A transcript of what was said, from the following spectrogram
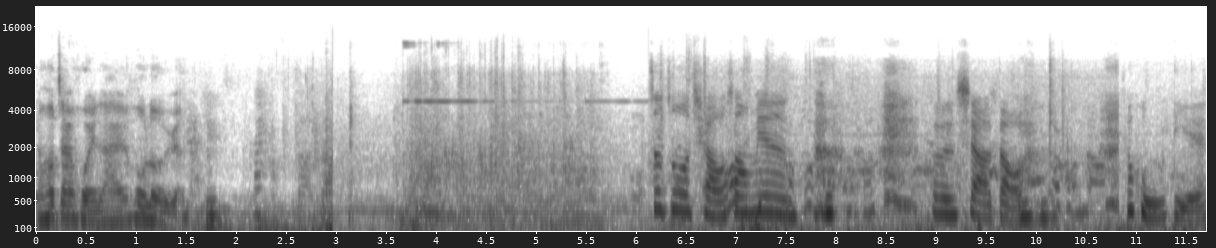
然后再回来后乐园。嗯。这座桥上面，被吓到了，是蝴蝶。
